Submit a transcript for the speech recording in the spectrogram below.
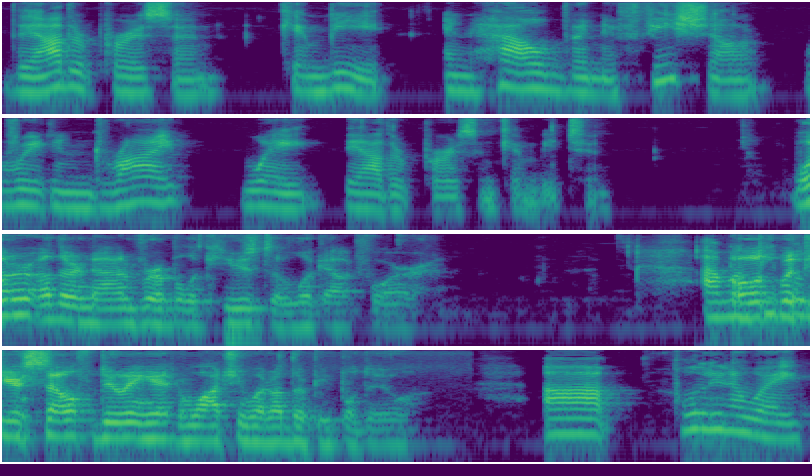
the other person can be and how beneficial reading the right way the other person can be too. What are other nonverbal cues to look out for? Uh, Both with yourself doing it and watching what other people do. Uh, pulling away.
